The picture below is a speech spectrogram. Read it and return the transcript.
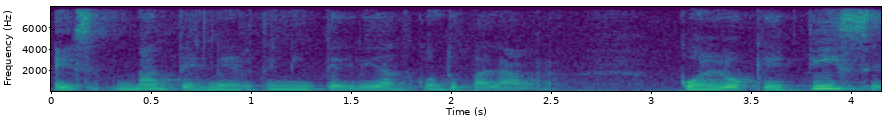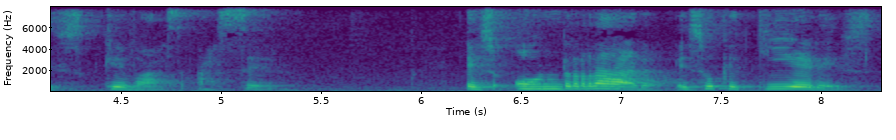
es mantenerte en integridad con tu palabra, con lo que dices que vas a hacer. Es honrar eso que quieres,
